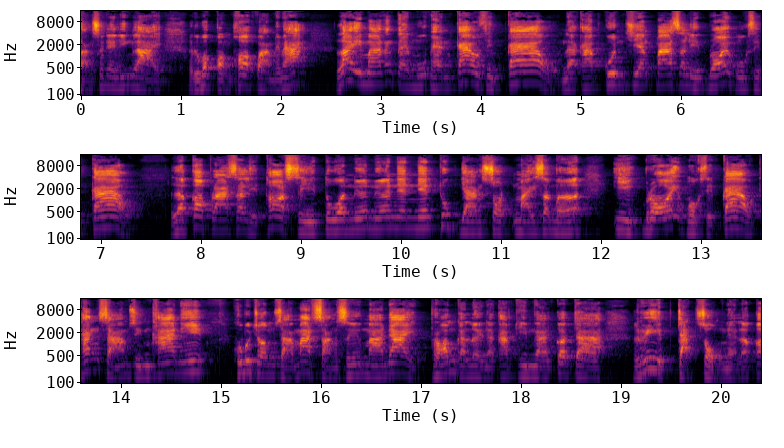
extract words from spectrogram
สั่งซื้อในลิงก์ไลน์หรือว่ากล่องข้อความเห็นไหมฮะ ไล่มาตั้งแต่หมูแผ่น 99 นะครับกุนเชียงปลาสลิด 169 แล้วก็ปลาสลิดทอด 4 ตัวเนื้อเนื้อเน้นเน้นๆทุกอย่างสดใหม่เสมออีก 169 ทั้ง 3 สินค้านี้คุณผู้ชมสามารถสั่งซื้อมาได้พร้อมกันเลยนะครับ ทีมงานก็จะรีบจัดส่งเนี่ยแล้วก็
